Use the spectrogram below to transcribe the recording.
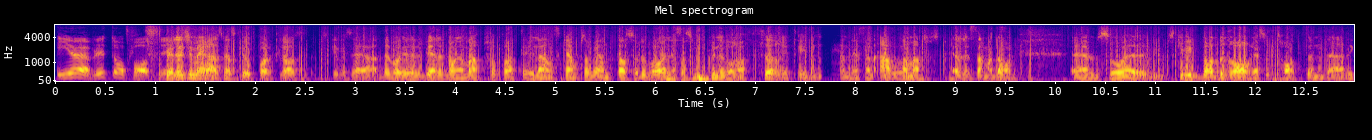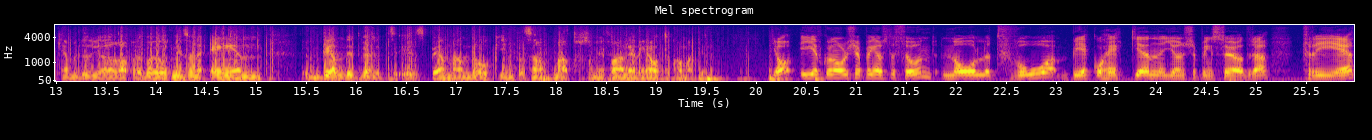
i övrigt då Patrik? Spelades ju mer allsvensk fotboll Claes, ska vi säga. Det var ju väldigt många matcher för att det är landskamp som väntar så det var ju nästan som det kunde vara förr i tiden. Nästan alla matcher spelades samma dag. Ehm, så eh, ska vi bara dra resultaten där, det kan väl du göra för det var ju åtminstone en väldigt, väldigt spännande och intressant match som vi får anledning att återkomma till. Ja, IFK Norrköping Östersund 0-2. BK Häcken Jönköping Södra 3-1.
